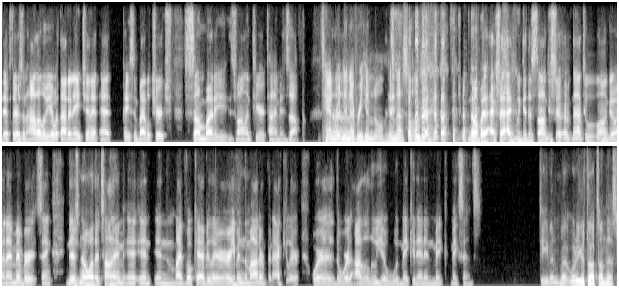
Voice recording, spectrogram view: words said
if there's an Alleluia without an H in it at Payson Bible Church, somebody's volunteer time is up. It's handwritten in Uh, every hymnal in that song. no, but actually, I, we did this song just uh, not too long ago, and I remember it saying, "There's no other time in, in in my vocabulary or even the modern vernacular where the word Alleluia would make it in and make make sense." Stephen, what what are your thoughts on this?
